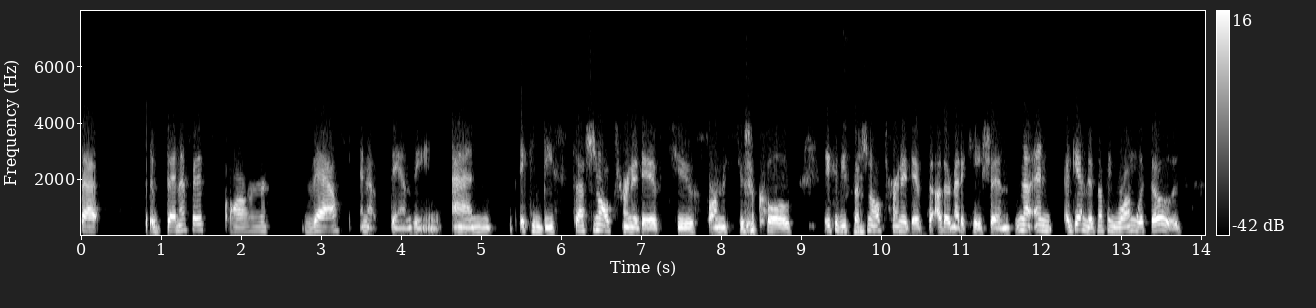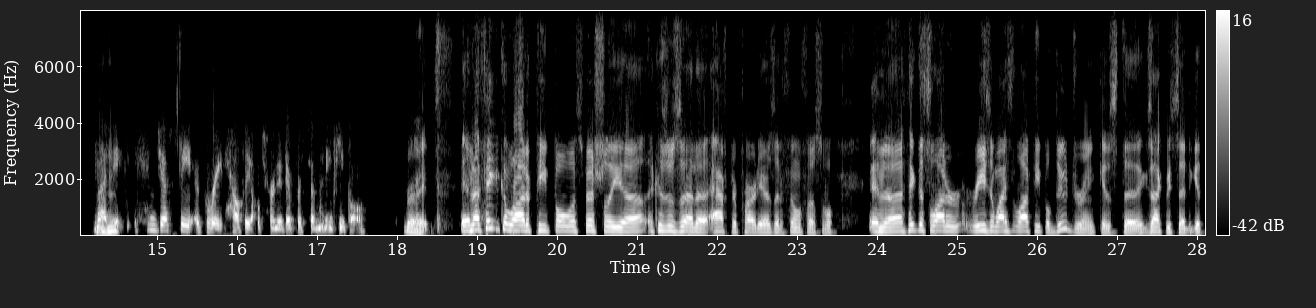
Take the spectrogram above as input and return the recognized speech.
that the benefits are vast and outstanding, and it can be such an alternative to pharmaceuticals. It can be such an alternative to other medications. And again, there's nothing wrong with those, but Mhm. it, can just be a great, healthy alternative for so many people. Right. And I think a lot of people, especially because it was at an after party, I was at a film festival, and uh, I think that's a lot of reason why a lot of people do drink is to exactly said to get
